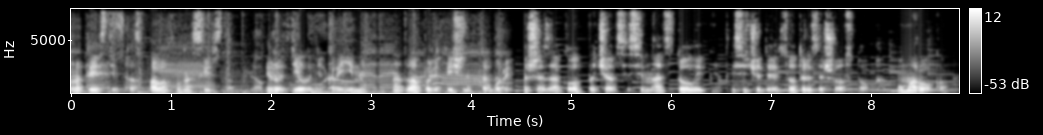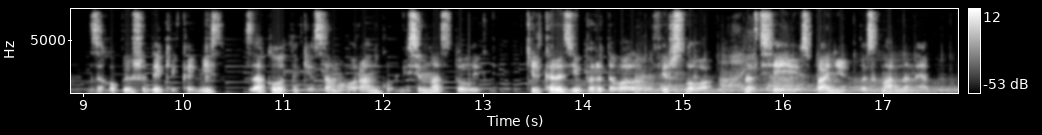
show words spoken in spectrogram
протестів та спалаху насильства і розділення країни на два політичних табори. Перший заколот почався 17 липня 1936 у Марокко, захопивши декілька міст, заколотники самого ранку, 18 липня, кілька разів передавали в ефір слова над всією Іспанією безхмарне небо.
